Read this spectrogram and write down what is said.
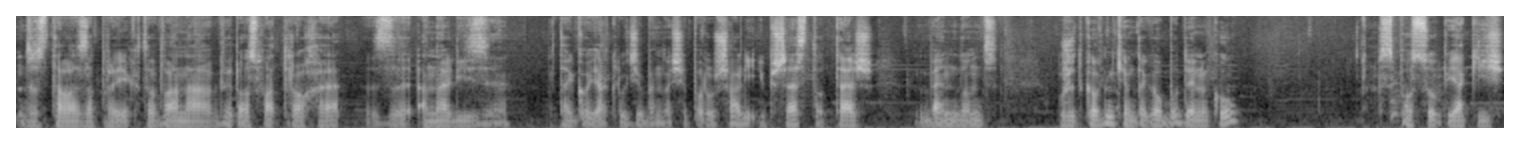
została zaprojektowana, wyrosła trochę z analizy tego, jak ludzie będą się poruszali i przez to też, będąc użytkownikiem tego budynku, w sposób jakiś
